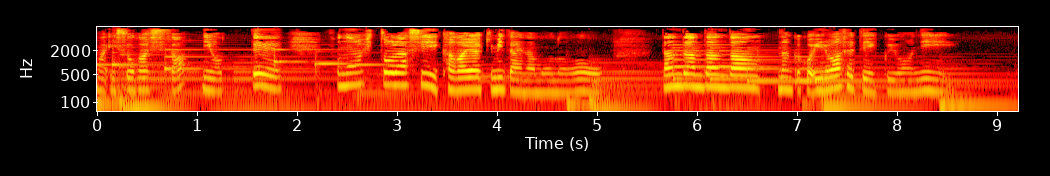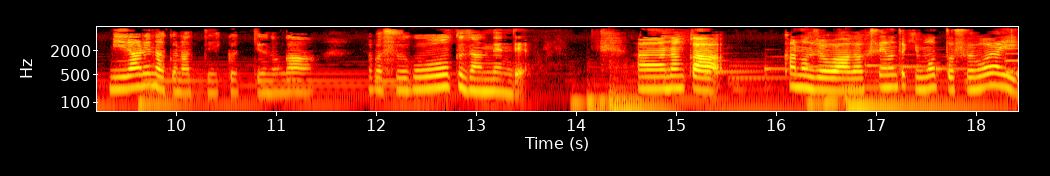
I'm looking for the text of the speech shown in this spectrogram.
まあ、忙しさによって、その人らしい輝きみたいなものを、だんだんだんだんなんかこう色あせていくように見られなくなっていくっていうのが、やっぱすごく残念で。あーなんか、彼女は学生の時もっとすごい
